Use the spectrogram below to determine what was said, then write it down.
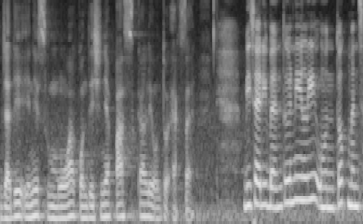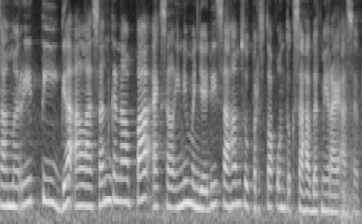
jadi ini semua kondisinya pas sekali untuk Excel. Bisa dibantu nih Li untuk mensummary tiga alasan kenapa Excel ini menjadi saham super stock untuk sahabat Mirai Aset.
